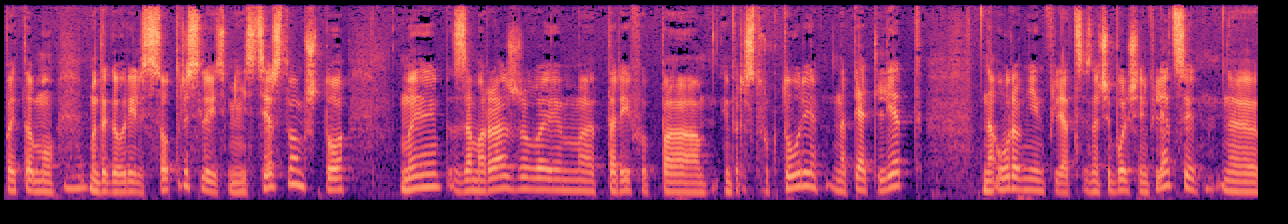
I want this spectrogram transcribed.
поэтому mm-hmm. мы договорились с отраслью и с министерством, что мы замораживаем тарифы по инфраструктуре на 5 лет на уровне инфляции. Значит, больше инфляции, э,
